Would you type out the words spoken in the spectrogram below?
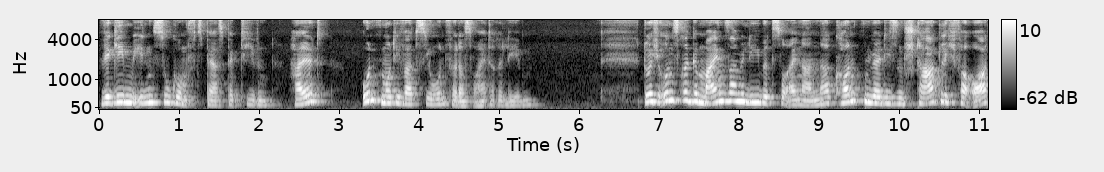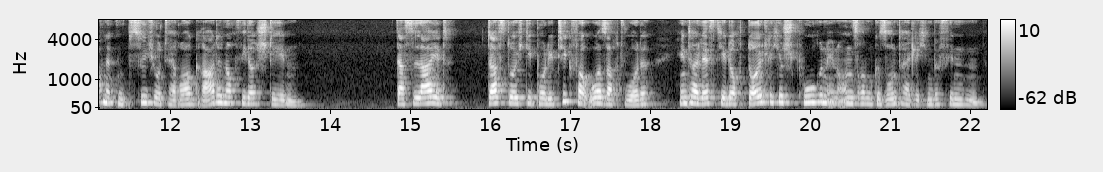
Wir geben ihnen Zukunftsperspektiven, Halt und Motivation für das weitere Leben. Durch unsere gemeinsame Liebe zueinander konnten wir diesem staatlich verordneten Psychoterror gerade noch widerstehen. Das Leid, das durch die Politik verursacht wurde, hinterlässt jedoch deutliche Spuren in unserem gesundheitlichen Befinden.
